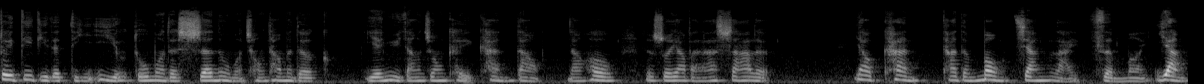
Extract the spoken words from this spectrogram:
对弟弟的敌意有多么的深，我们从他们的言语当中可以看到。然后就说要把他杀了，要看他的梦将来怎么样。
